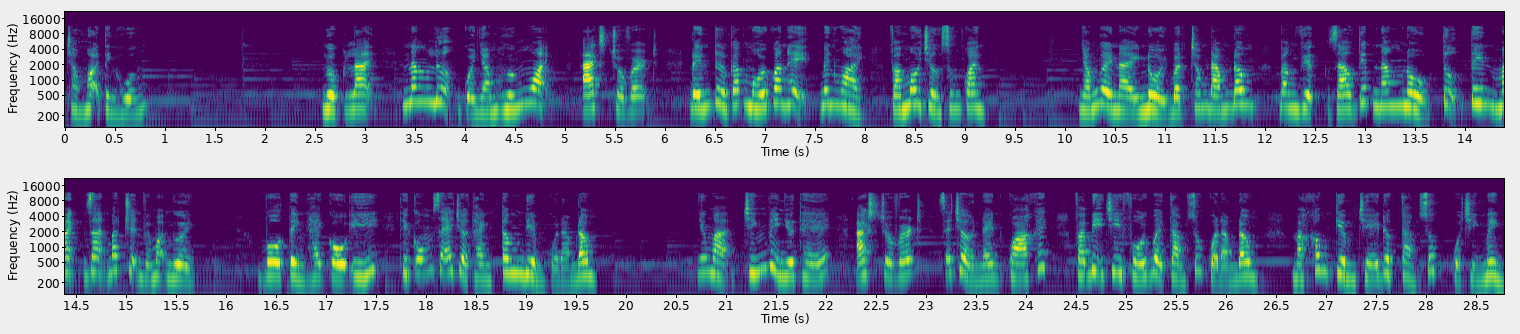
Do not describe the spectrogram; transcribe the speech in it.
trong mọi tình huống. Ngược lại, năng lượng của nhóm hướng ngoại, extrovert, đến từ các mối quan hệ bên ngoài và môi trường xung quanh. Nhóm người này nổi bật trong đám đông bằng việc giao tiếp năng nổ, tự tin, mạnh dạn bắt chuyện với mọi người vô tình hay cố ý thì cũng sẽ trở thành tâm điểm của đám đông. Nhưng mà chính vì như thế, extrovert sẽ trở nên quá khích và bị chi phối bởi cảm xúc của đám đông mà không kiềm chế được cảm xúc của chính mình.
